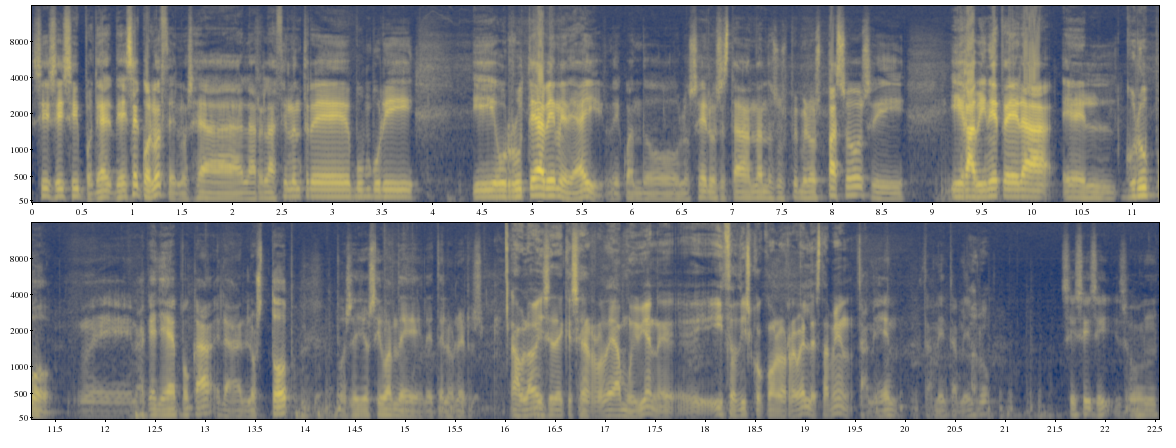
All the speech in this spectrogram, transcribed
Sí, sí, sí, pues de, de ahí se conocen. O sea, la relación entre Bumburi y Urrutea viene de ahí, de cuando los héroes estaban dando sus primeros pasos y, y Gabinete era el grupo eh, en aquella época, eran los top, pues ellos iban de, de teloneros. hablabais de que se rodea muy bien. eh, hizo disco con los rebeldes también. También, también, también. Claro. Sí, sí, sí. Son,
